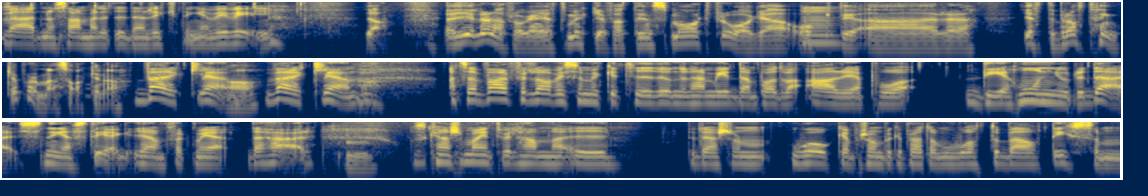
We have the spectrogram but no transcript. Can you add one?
världen och samhället i den riktningen vi vill. Ja, jag gillar den här frågan jättemycket för att det är en smart fråga och det är eh, jättebra att tänka på de här sakerna. Verkligen, Ja. verkligen. Alltså, varför la vi så mycket tid under den här middagen på att vara arga på det hon gjorde där, snedsteg jämfört med det här. Mm. Och så kanske man inte vill hamna i det där som woke person brukar prata om, whataboutism.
